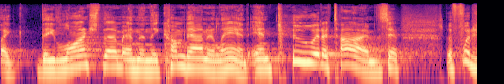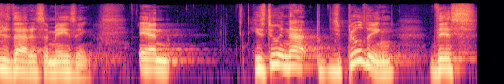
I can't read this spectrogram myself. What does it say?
like they launch them and then they come down and land, and two at a time. The, footage of that is amazing. And he's doing that, he's building this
